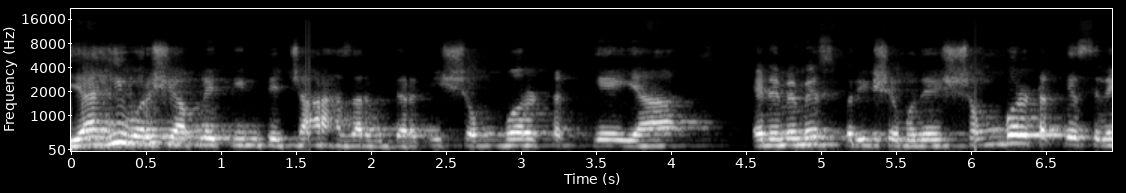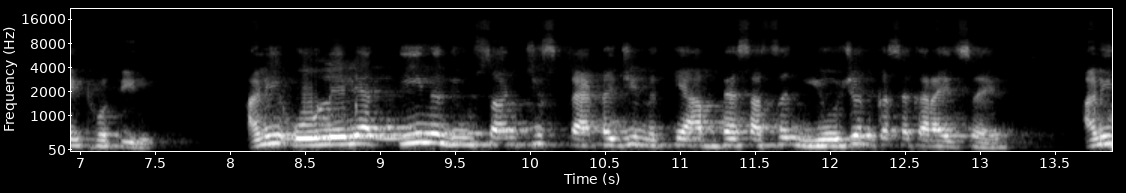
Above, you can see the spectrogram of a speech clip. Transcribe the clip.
याही वर्षी आपले तीन ते चार हजार विद्यार्थी शंभर टक्के या एन एम एम एस परीक्षेमध्ये शंभर टक्के सिलेक्ट होतील. आणि उरलेल्या तीन दिवसांची स्ट्रॅटजी नक्की अभ्यासाचं नियोजन कसं करायचंय? आणि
